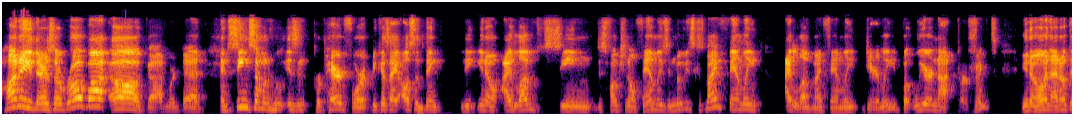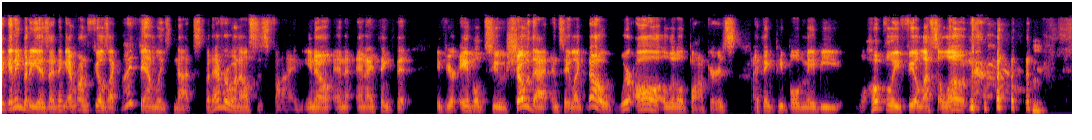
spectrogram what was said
honey there's a robot oh god we're dead and seeing someone who isn't prepared for it because i also mm. think the you know I love seeing dysfunctional families in movies because my family I love my family dearly, but we are not perfect, you know, and I don't think anybody is. I think everyone feels like my family's nuts, but everyone else is fine, you know, and and I think that if you're able to show that and say like, no, we're all a little bonkers, I think people maybe will hopefully feel less alone.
